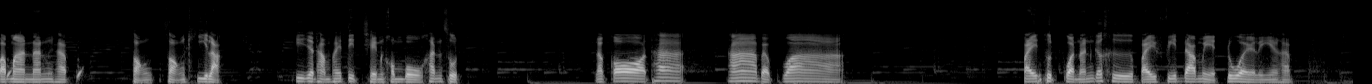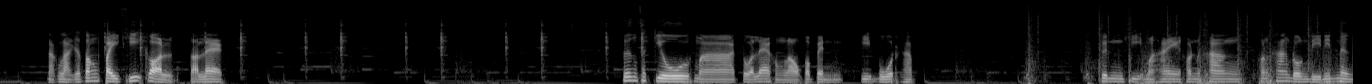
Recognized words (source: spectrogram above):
ประมาณนั้นครับสองสองคีย์หลักที่จะทำให้ติดเชนคอมโบขั้นสุด แล้วก็ถ้าถ้าแบบว่า ไปสุดกว่านั้นก็คือไปฟีดดาเมจด้วยอะไรเงี้ยครับ หลักๆจะต้องไปคีก่อนตอนแรก ซึ่งสกิลมาตัวแรกของเราก็เป็นคีบูทครับ ขึ้นคีมาให้ค่อนข้างค่อนข้างดวงดีนิดนึง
